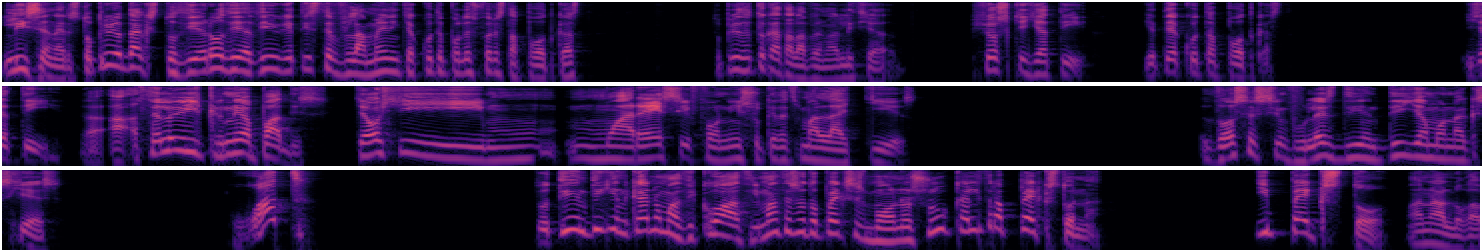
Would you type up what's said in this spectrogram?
listeners. Το οποίο εντάξει, το διαιρώ δια δύο γιατί είστε βλαμμένοι και ακούτε πολλές φορές τα podcast. Το οποίο δεν το καταλαβαίνω, αλήθεια. Ποιος και γιατί. Γιατί ακούω τα podcast. Γιατί; Α, θέλω ειλικρινή απάντηση. Και όχι μου αρέσει η φωνή σου και τέτοιες μαλακίες. Δώσε συμβουλές D&D για μοναξιές. What? Το D&D γενικά είναι ομαδικό άθλημα. Αν θες να το παίξεις μόνος σου, καλύτερα παίξ το να. Ή παίξ το, ανάλογα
